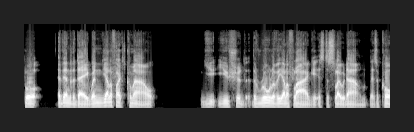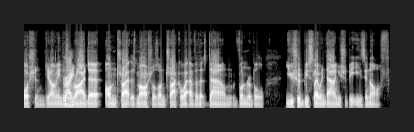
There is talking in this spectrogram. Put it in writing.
But at the end of the day, when yellow flags come out, you you should the rule of a yellow flag is to slow down. There's a caution. Do you know what I mean? There's Right. a rider on track, there's marshals on track or whatever that's down, vulnerable. You should be slowing down, you should be easing off.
